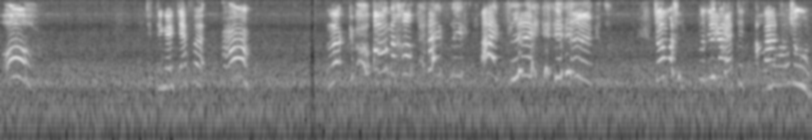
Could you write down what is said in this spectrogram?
oh. Dit ding heeft even... Lekker. Oh mijn god, hij vliegt. Hij vliegt. Thomas, we nu Ik naar heb dit het water toe.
